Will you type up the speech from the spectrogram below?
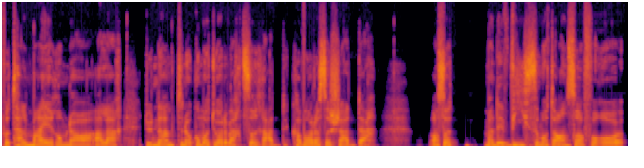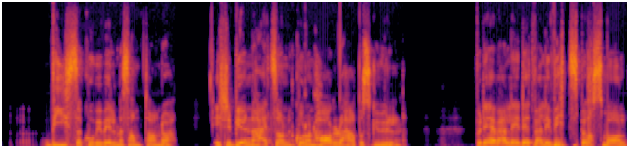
Fortell mer om det, eller du nevnte noe om at du hadde vært så redd. Hva var det som skjedde? Altså, men det er vi som må ta ansvar for å vise hvor vi vil med samtalen da. Ikke begynne helt sånn 'hvordan har du det her på skolen'? For det er, veldig, det er et veldig vidt spørsmål.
